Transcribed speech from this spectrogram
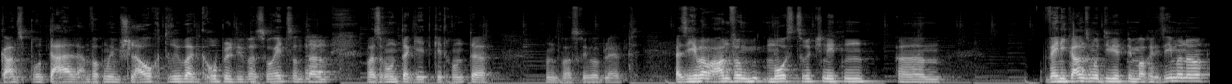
ganz brutal einfach mit dem Schlauch drüber grubbelt über Salz und dann Ja. was runter geht, geht runter und was rüber bleibt. Also ich habe am Anfang Moos zurückgeschnitten. Ähm, wenn ich ganz motiviert bin, mache ich das immer noch.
